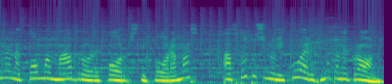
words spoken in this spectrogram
έναν ακόμα μαύρο ρεκόρ στη χώρα μας, αυτό του συνολικού αριθμού των νεκρών.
